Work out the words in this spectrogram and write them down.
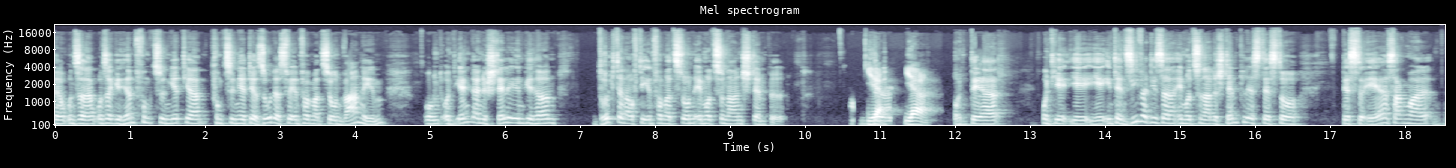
äh, unser, unser Gehirn funktioniert ja, funktioniert ja so, dass wir Informationen wahrnehmen und, und irgendeine Stelle im Gehirn drückt dann auf die Information emotionalen Stempel. Und, ja, äh, ja. Und der, und je, je, je intensiver dieser emotionale Stempel ist, desto, desto eher, sagen wir mal,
